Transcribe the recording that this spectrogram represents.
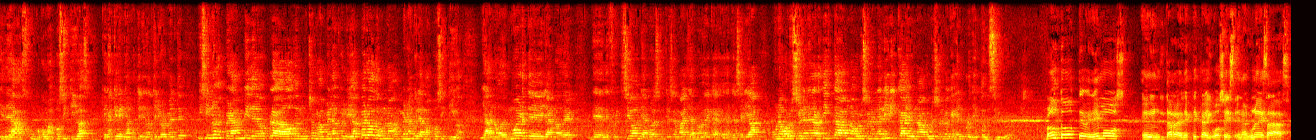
ideas un poco más positivas que las que veníamos teniendo anteriormente y sí nos esperan videos plagados de mucha más melancolía, pero de una melancolía más positiva, ya no de muerte, ya no de de, fricción, ya no de sentirse mal, ya no de caída, ya sería una evolución en el artista, una evolución en la lírica y una evolución en lo que es el proyecto en sí. Pronto te veremos en guitarra eléctrica y voces en alguna de esas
